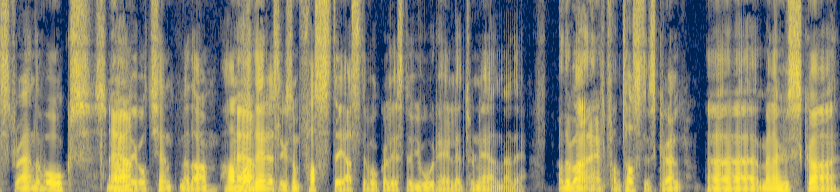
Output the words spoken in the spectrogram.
Strand of Oaks, som jeg Ja. ble godt kjent med da. Han Ja. var deres liksom faste gjestevokalist og gjorde hele turneen med dem. Og det var en helt fantastisk kveld. Uh, men jeg husker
